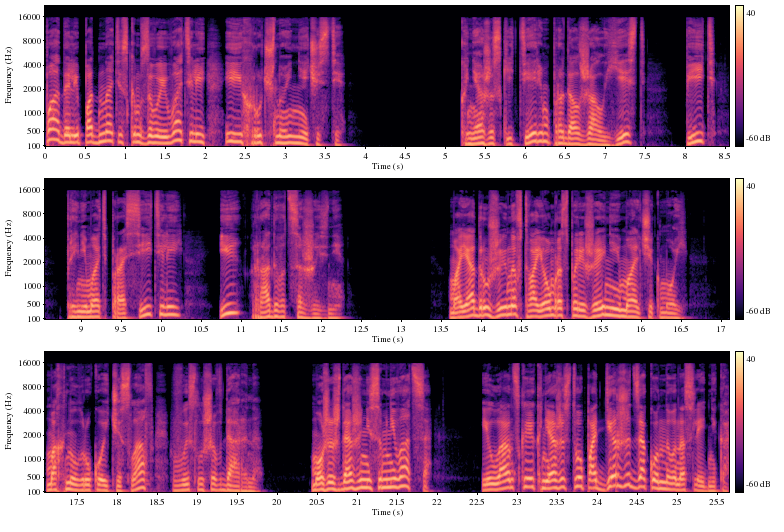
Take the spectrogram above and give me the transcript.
падали под натиском завоевателей и их ручной нечисти. Княжеский терем продолжал есть, пить, принимать просителей и радоваться жизни. «Моя дружина в твоем распоряжении, мальчик мой», — махнул рукой Числав, выслушав Дарена. «Можешь даже не сомневаться. Иландское княжество поддержит законного наследника.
